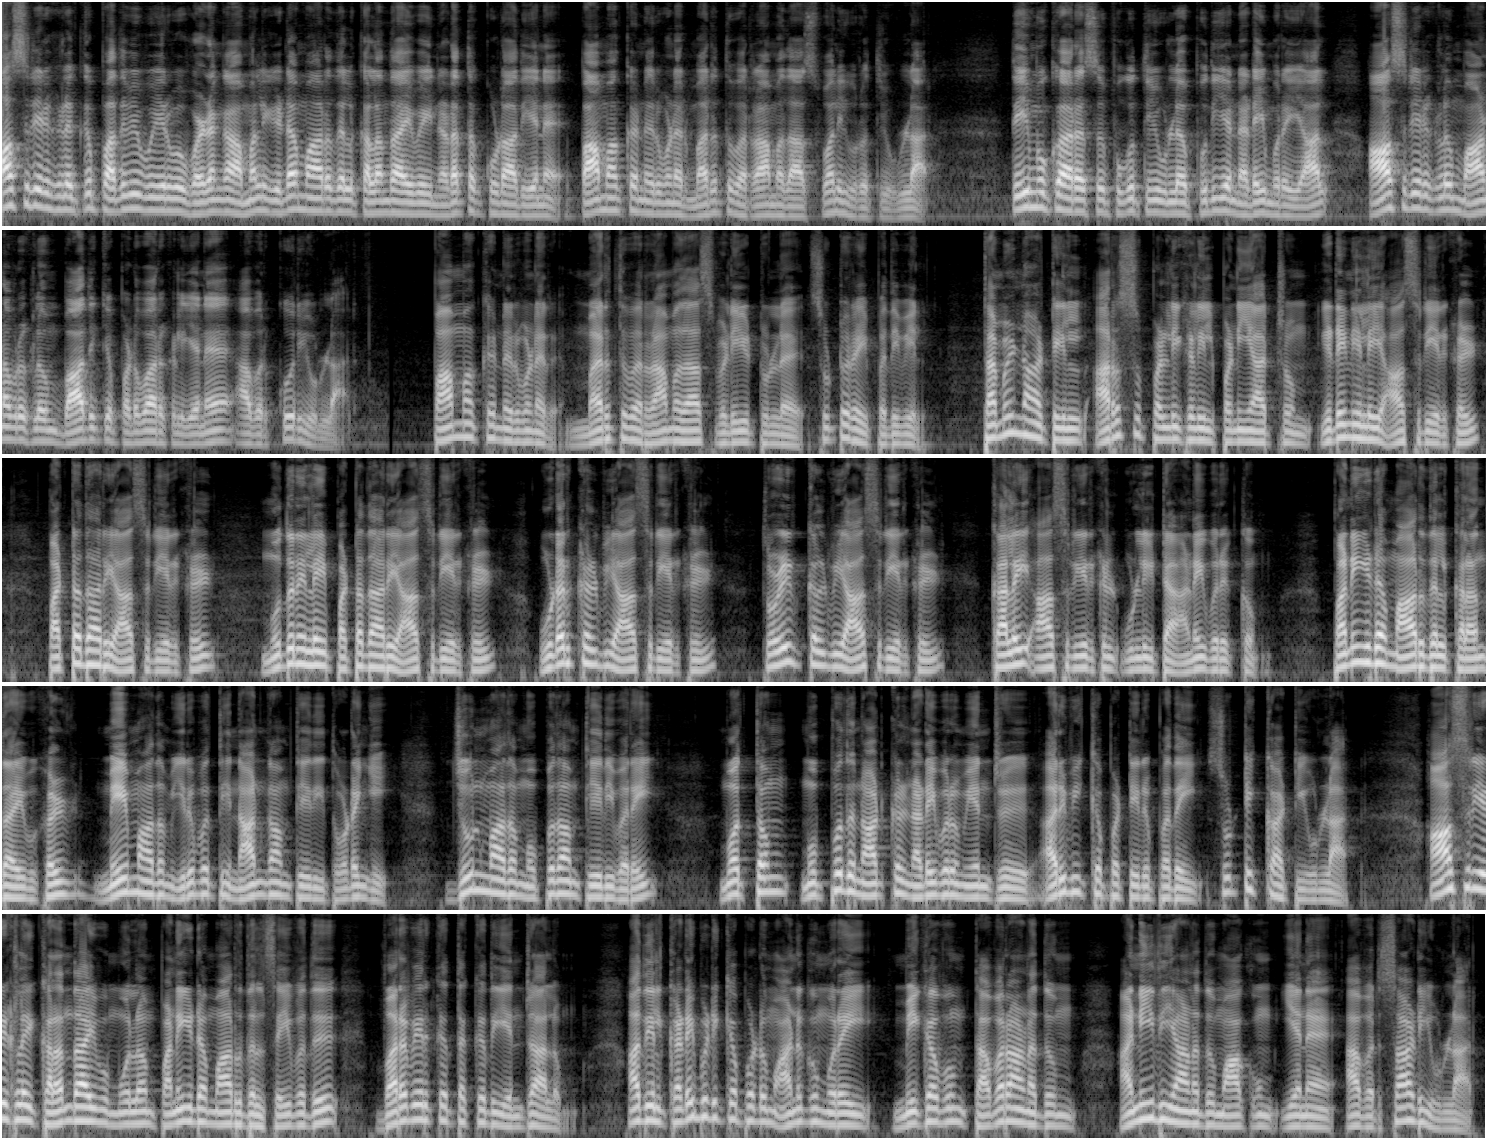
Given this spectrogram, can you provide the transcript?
ஆசிரியர்களுக்கு பதவி உயர்வு வழங்காமல் இடமாறுதல் கலந்தாய்வை நடத்தக்கூடாது என பாமக நிறுவனர் மருத்துவர் ராமதாஸ் வலியுறுத்தியுள்ளார். திமுக அரசு புகுத்தியுள்ள புதிய நடைமுறையால் ஆசிரியர்களும் மாணவர்களும் பாதிக்கப்படுவார்கள் என அவர் கூறியுள்ளார். பாமக நிறுவனர் மருத்துவர் ராமதாஸ் வெளியிட்டுள்ள சுட்டுரை பதிவில் தமிழ்நாட்டில் அரசு பள்ளிகளில் பணியாற்றும் இடைநிலை ஆசிரியர்கள் பட்டதாரி ஆசிரியர்கள் முதுநிலை பட்டதாரி ஆசிரியர்கள் உடற்கல்வி ஆசிரியர்கள் தொழிற்கல்வி ஆசிரியர்கள் கலை ஆசிரியர்கள் உள்ளிட்ட அனைவருக்கும் பணியிட மாறுதல் கலந்தாய்வுகள் மே மாதம் இருபத்தி நான்காம் தேதி தொடங்கி ஜூன் மாதம் முப்பதாம் தேதி வரை மொத்தம் முப்பது நாட்கள் நடைபெறும் என்று அறிவிக்கப்பட்டிருப்பதை சுட்டிக்காட்டியுள்ளார். ஆசிரியர்களை கலந்தாய்வு மூலம் பணியிட மாறுதல் செய்வது வரவேற்கத்தக்கது என்றாலும் அதில் கடைபிடிக்கப்படும் அணுகுமுறை மிகவும் தவறானதும் அநீதியானதுமாகும் என அவர் சாடியுள்ளார்.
